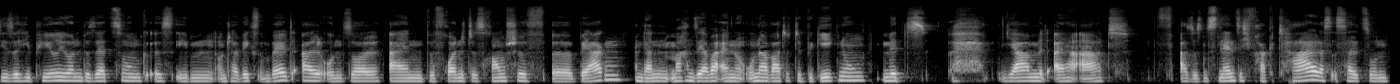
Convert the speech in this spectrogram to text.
diese Hyperion-Besetzung ist eben unterwegs im Weltall und soll ein befreundetes Raumschiff äh, bergen. Und dann machen sie aber eine unerwartete Begegnung mit, ja, mit einer Art also es nennt sich Fraktal, das ist halt so ein,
